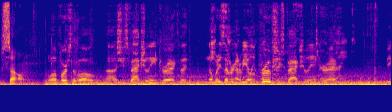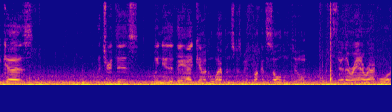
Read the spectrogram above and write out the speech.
So. Well, first of all, uh, she's factually incorrect, but nobody's ever going to be able to prove she's factually incorrect because the truth is, we knew that they had chemical weapons because we fucking sold them to them during the Iran-Iraq War.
